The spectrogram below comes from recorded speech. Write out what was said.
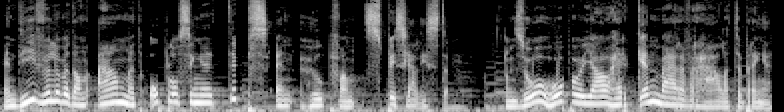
En die vullen we dan aan met oplossingen, tips en hulp van specialisten. En zo hopen we jou herkenbare verhalen te brengen.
